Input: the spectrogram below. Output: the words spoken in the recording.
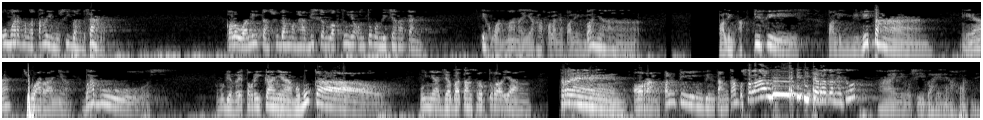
Umar mengetahui musibah besar. Kalau wanita sudah menghabiskan waktunya untuk membicarakan ikhwan mana yang hafalannya paling banyak, paling aktivis, paling militan, ya, suaranya bagus. Kemudian retorikanya memukau, punya jabatan struktural yang keren, orang penting, bintang kampus, selalu dibicarakan itu. Ah ini musibah ini akhwatnya.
